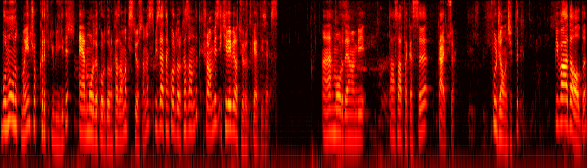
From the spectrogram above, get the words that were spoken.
Bunu unutmayın çok kritik bir bilgidir. Eğer Morde koridorunu kazanmak istiyorsanız. Biz zaten koridoru kazandık. Şu an biz 2 ve 1 atıyoruz dikkat ettiyseniz. Ah Morde hemen bir hasar takası. Gayet güzel. Full canlı çıktık. Bir vade aldı.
